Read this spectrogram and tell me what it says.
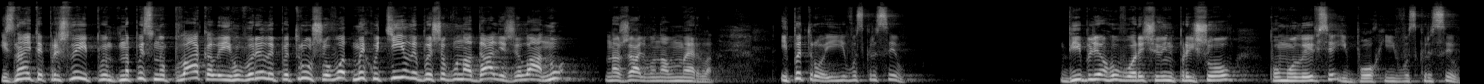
І знаєте, прийшли і написано, плакали і говорили Петру, що от ми хотіли би, щоб вона далі жила. Ну, на жаль, вона вмерла. І Петро її воскресив. Біблія говорить, що він прийшов, помолився, і Бог її воскресив.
